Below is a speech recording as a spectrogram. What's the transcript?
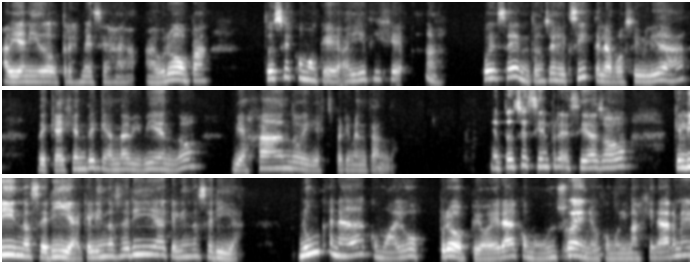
habían ido tres meses a Europa, entonces como que ahí dije, ah, puede ser, entonces existe la posibilidad de que hay gente que anda viviendo, viajando y experimentando. Entonces siempre decía yo, qué lindo sería, qué lindo sería, qué lindo sería. Nunca nada como algo propio, era como un sueño, como imaginarme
